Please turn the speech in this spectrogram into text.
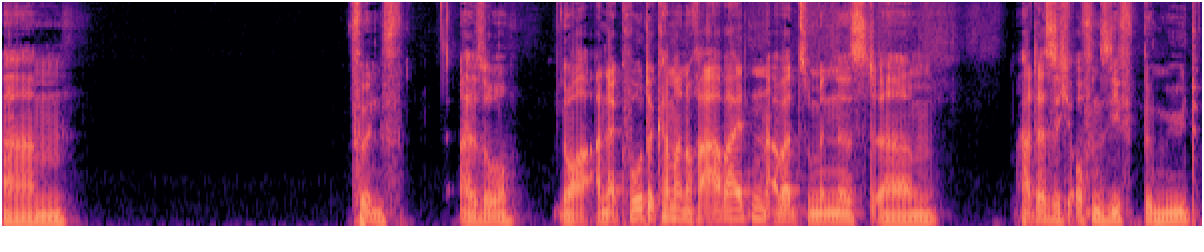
Ähm, fünf. Also ja, an der Quote kann man noch arbeiten, aber zumindest ähm, hat er sich offensiv bemüht.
